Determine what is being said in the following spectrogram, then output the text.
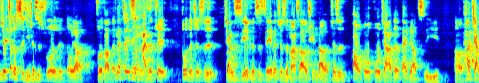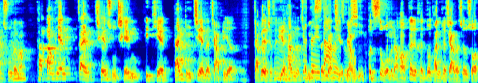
所以这个事情就是所有人都要做到的。那这一次喊的最多的就是江西也可是谁呢？就是马绍尔群岛，就是岛国国家的代表之一。哦，他讲出了嘛。他当天在签署前一天单独见了贾比尔，贾比尔就是因为他们、嗯、我们的声量其实非常，不只是我们的哈，更有很多团体就讲了，就是说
